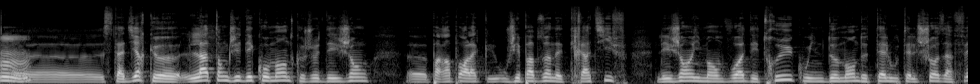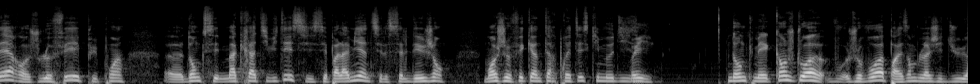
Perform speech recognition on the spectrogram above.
Mmh. c'est-à-dire que là, tant que j'ai des commandes, que je des gens par rapport à la, où j'ai pas besoin d'être créatif, les gens ils m'envoient des trucs ou ils me demandent telle ou telle chose à faire, je le fais et puis point. donc c'est ma créativité, c'est, c'est pas la mienne, c'est celle des gens. Moi, je fais qu'interpréter ce qu'ils me disent. Oui. Donc, mais quand je dois, je vois, par exemple, là, j'ai dû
